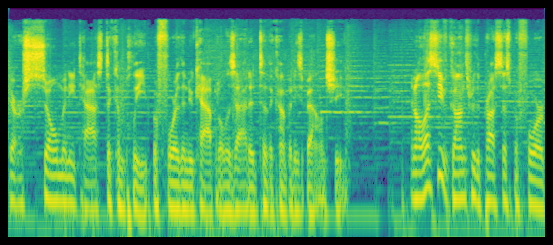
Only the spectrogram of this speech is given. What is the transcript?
there are so many tasks to complete before the new capital is added to the company's balance sheet. And unless you've gone through the process before,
